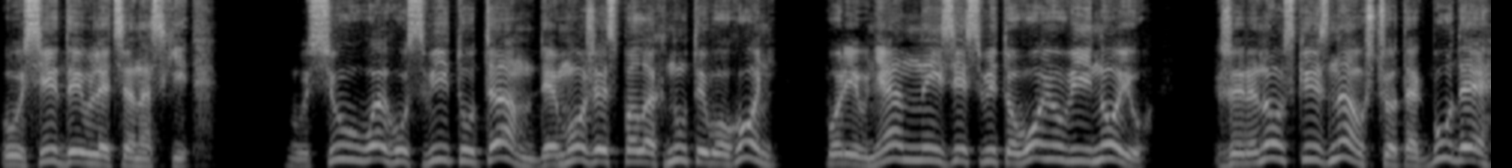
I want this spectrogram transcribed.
Усі дивляться на схід. Усю увагу світу там, де може спалахнути вогонь, порівнянний зі світовою війною. Жириновський знав, що так буде,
